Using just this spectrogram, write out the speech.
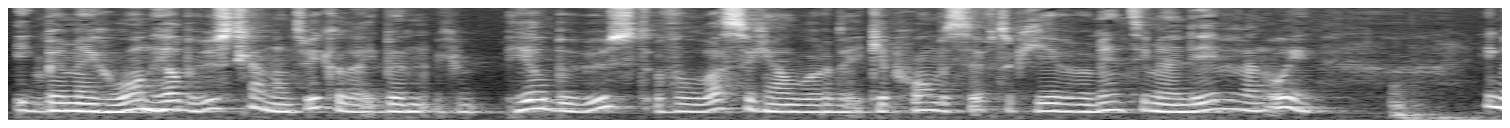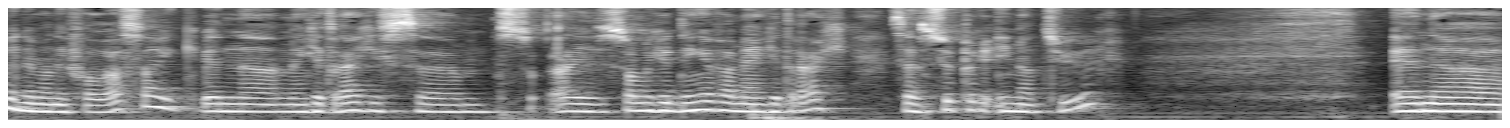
ik ben mij gewoon heel bewust gaan ontwikkelen. Ik ben heel bewust volwassen gaan worden. Ik heb gewoon beseft op een gegeven moment in mijn leven van, oei, ik ben helemaal niet volwassen. Ik ben, uh, mijn gedrag is, uh, sommige dingen van mijn gedrag zijn super immatuur. En uh,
